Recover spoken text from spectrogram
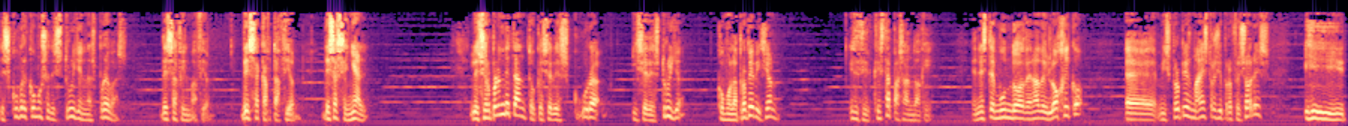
descubre cómo se destruyen las pruebas de esa filmación, de esa captación, de esa señal. Le sorprende tanto que se descubra y se destruya como la propia visión. Es decir, ¿qué está pasando aquí? En este mundo ordenado y lógico, eh, mis propios maestros y profesores y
